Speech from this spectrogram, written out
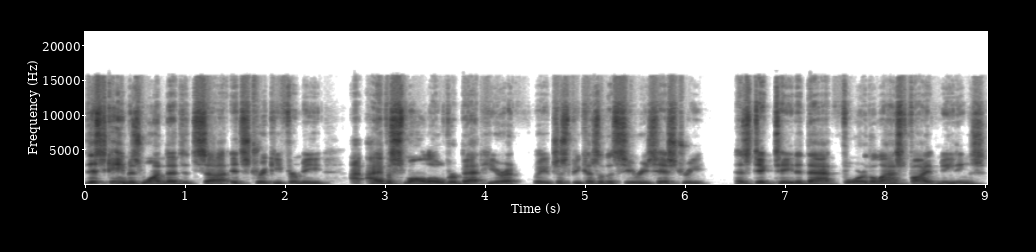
This game is one that it's uh, it's tricky for me. I, I have a small over bet here, at, just because of the series history has dictated that. Four of the last five meetings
